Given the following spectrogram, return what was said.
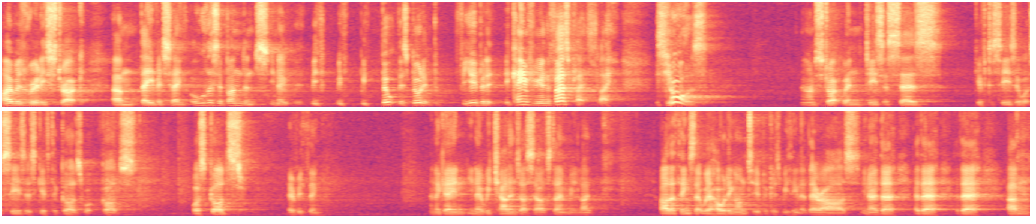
I was really struck, um, David saying, All this abundance, you know, we've, we've, we've built this, built it for you, but it, it came from you in the first place. Like, it's yours. And I'm struck when Jesus says, Give to Caesar what Caesar's, give to God's what God's. What's God's everything? And again, you know, we challenge ourselves, don't we? Like, are there things that we're holding on to because we think that they're ours? You know, they're, they're, they're um,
